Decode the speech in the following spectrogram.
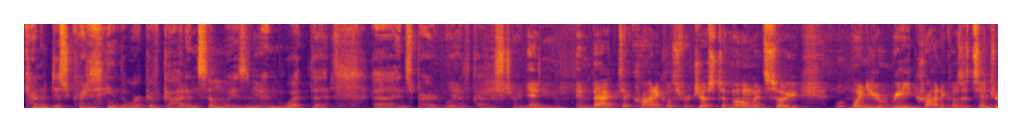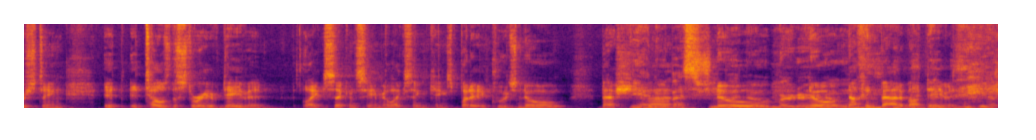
kind of discrediting the work of God in some ways and, and what the uh, inspired word of God is trying to do. And, and back to Chronicles for just a moment. So, you, when you read Chronicles, it's interesting. It, it tells the story of David, like Second Samuel, like Second Kings, but it includes no Bathsheba, Yeah, no Bathsheba, no murder, no, no- nothing bad about David. Yep.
